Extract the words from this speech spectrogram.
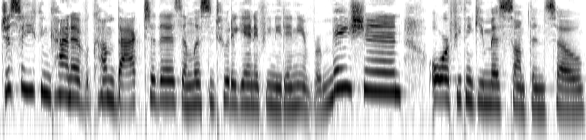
just so you can kind of come back to this and listen to it again if you need any information or if you think you missed something. So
